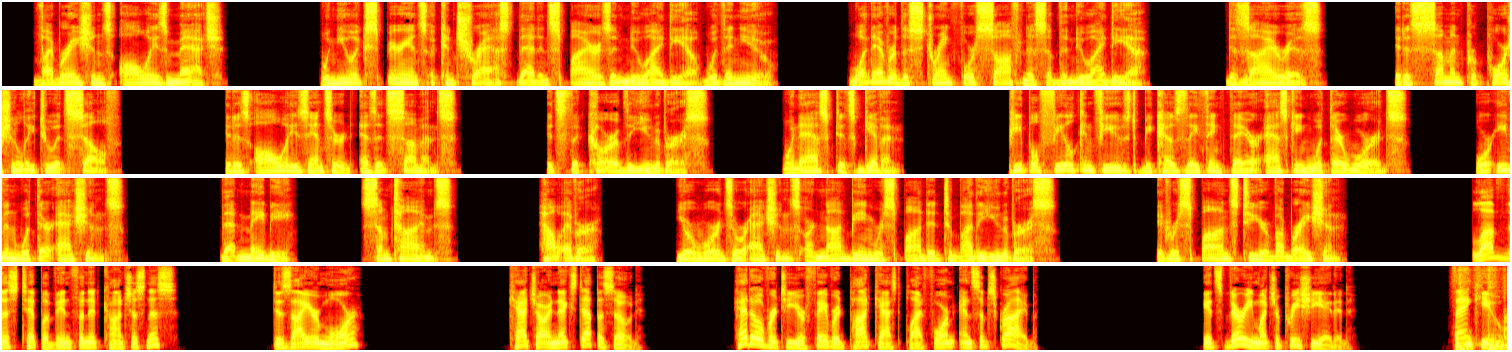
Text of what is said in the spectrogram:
vibrations always match. When you experience a contrast that inspires a new idea within you, whatever the strength or softness of the new idea, desire is, it is summoned proportionally to itself. It is always answered as it summons. It's the core of the universe. When asked, it's given. People feel confused because they think they are asking with their words, or even with their actions. That may be. Sometimes. However, your words or actions are not being responded to by the universe. It responds to your vibration. Love this tip of infinite consciousness? Desire more? Catch our next episode. Head over to your favorite podcast platform and subscribe. It's very much appreciated. Thank you.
